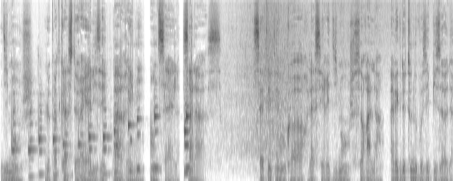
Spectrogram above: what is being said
Dimanche, le podcast réalisé par Rémi Ansel Salas. Cet été encore, la série Dimanche sera là, avec de tout nouveaux épisodes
